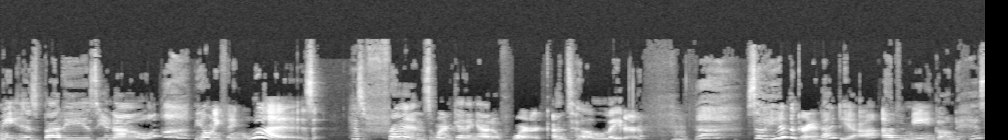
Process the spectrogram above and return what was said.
meet his buddies, you know. The only thing was, his friends weren't getting out of work until later. So he had the grand idea of me going to his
